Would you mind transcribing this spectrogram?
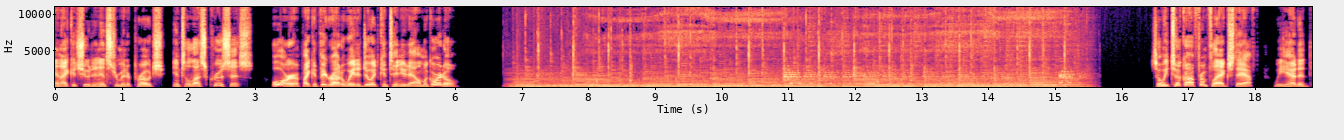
and I could shoot an instrument approach into Las Cruces, or if I could figure out a way to do it, continue to Alamogordo. So we took off from Flagstaff. We headed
